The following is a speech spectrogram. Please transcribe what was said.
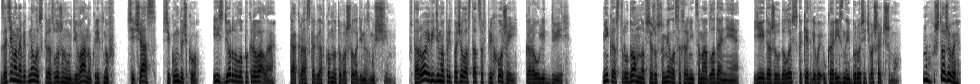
Затем она метнулась к разложенному дивану, крикнув Сейчас, секундочку, и сдернула покрывало, как раз когда в комнату вошел один из мужчин. Второй, видимо, предпочел остаться в прихожей, караулить дверь. Мика с трудом, но все же сумела сохранить самообладание. Ей даже удалось с кокетливой укоризной бросить вошедшему. «Ну, что же вы?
